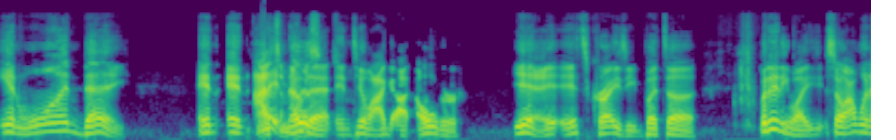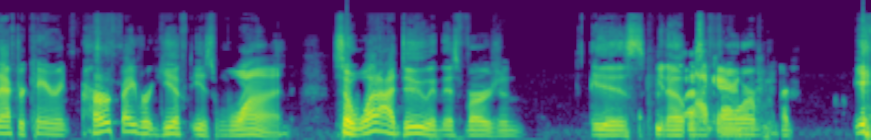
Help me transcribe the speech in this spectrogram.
in one day, and and I didn't know that until I got older. Yeah, it, it's crazy, but uh, but anyway, so I went after Karen. Her favorite gift is wine. So what I do in this version is, you know, I'll Classic Karen. farm. I- yeah,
